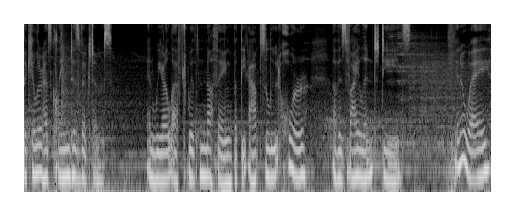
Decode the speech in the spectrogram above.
The killer has claimed his victims, and we are left with nothing but the absolute horror of his violent deeds. In a way,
